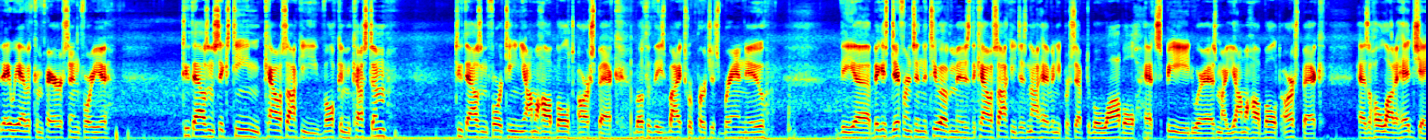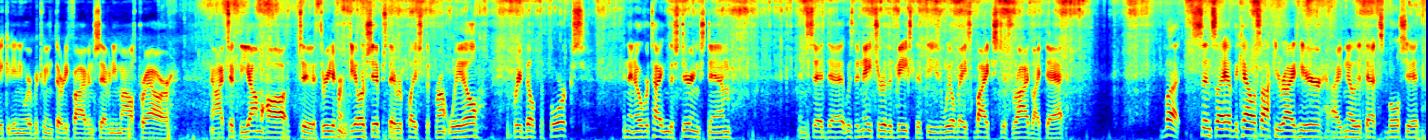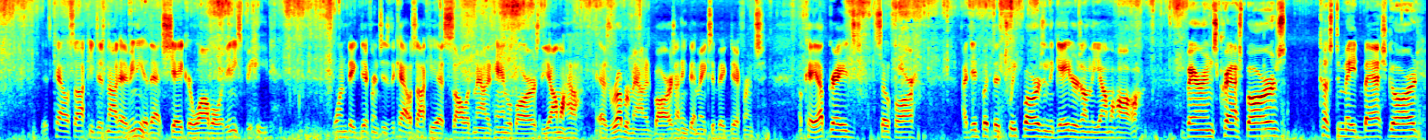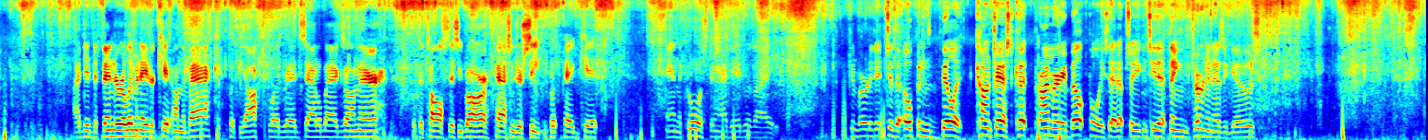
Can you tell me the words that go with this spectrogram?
Today we have a comparison for you. 2016 Kawasaki Vulcan Custom, 2014 Yamaha Bolt R-Spec. Both of these bikes were purchased brand new. The uh, biggest difference in the two of them is the Kawasaki does not have any perceptible wobble at speed, whereas my Yamaha Bolt R-Spec has a whole lot of head shake at anywhere between 35 and 70 miles per hour. Now I took the Yamaha to three different dealerships. They replaced the front wheel, rebuilt the forks, and then over tightened the steering stem and said it was the nature of the beast that these wheelbase bikes just ride like that. But since I have the Kawasaki right here, I know that that's bullshit. The Kawasaki does not have any of that shake or wobble at any speed. One big difference is the Kawasaki has solid mounted handlebars. The Yamaha has rubber mounted bars. I think that makes a big difference. Okay, upgrades so far. I did put the tweak bars and the gators on the Yamaha. Barons crash bars, custom made bash guard. I did the fender eliminator kit on the back, put the ox blood red saddlebags on there, with the tall sissy bar, passenger seat and foot peg kit. And the coolest thing I did was I converted it to the open billet contrast cut primary belt pulley setup so you can see that thing turning as it goes.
